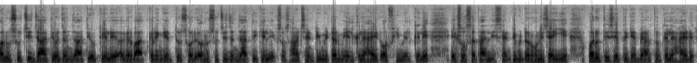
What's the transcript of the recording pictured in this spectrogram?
अनुसूचित जाति और जनजातियों के लिए अगर बात करेंगे तो सॉरी, अनुसूचित जनजाति के लिए 160 सेंटीमीटर, मेल के लिए हाइट और फीमेल के लिए एक सौ सैंतालीस सेंटीमीटर होनी चाहिए। पर्वतीय क्षेत्र के अभ्यर्थियों के लिए हाइट एक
